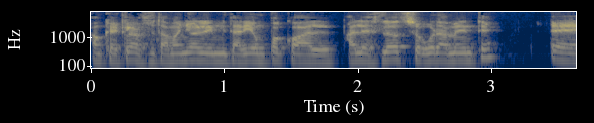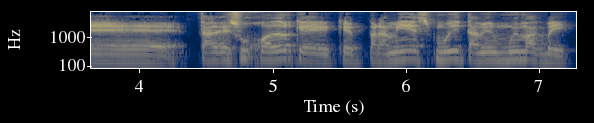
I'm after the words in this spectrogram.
aunque claro, su tamaño le limitaría un poco al, al slot seguramente, eh, es un jugador que, para mí es muy también muy McVeigh.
